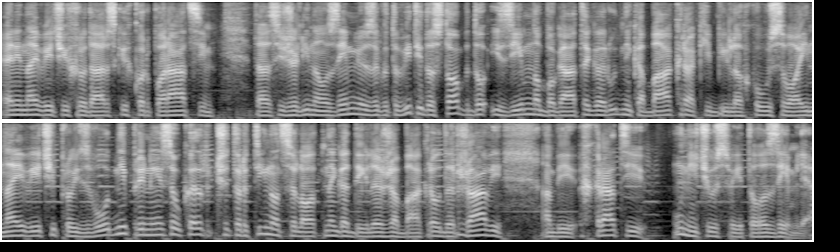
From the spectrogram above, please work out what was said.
eni največjih rudarskih korporacij. Ta si želi na ozemlju zagotoviti dostop do izjemno bogatega rudnika Bakra, ki bi lahko v svoji največji proizvodnji prinesel kar četrtino celotnega deleža Bakra v državi hkrati uničil sveto ozemlje.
